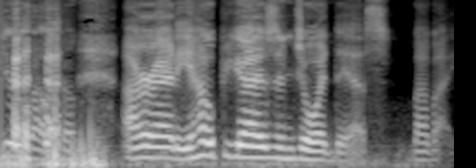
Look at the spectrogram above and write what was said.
You're welcome. all righty hope you guys enjoyed this bye bye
